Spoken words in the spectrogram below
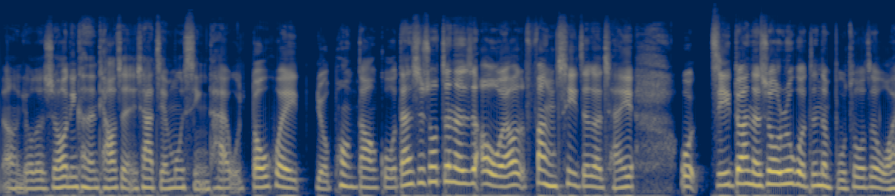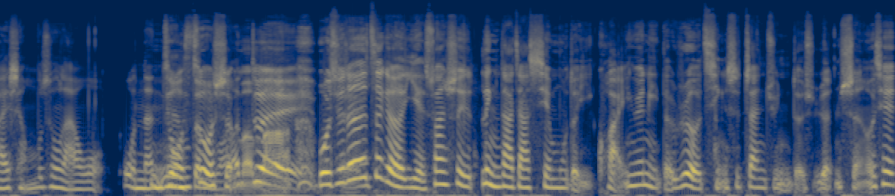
嗯、呃有的时候你可能调整一下节目形态，我都会有碰到过。但是说真的是哦，我要放弃这个产业，我极端的时候，如果真的不做这，我还想不出来我我能做能做什么对，我觉得这个也算是令大家羡慕的一块，因为你的热情是占据你的人生，而且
